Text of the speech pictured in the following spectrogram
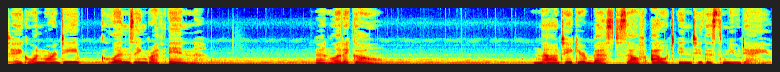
Take one more deep, cleansing breath in and let it go. Now take your best self out into this new day.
